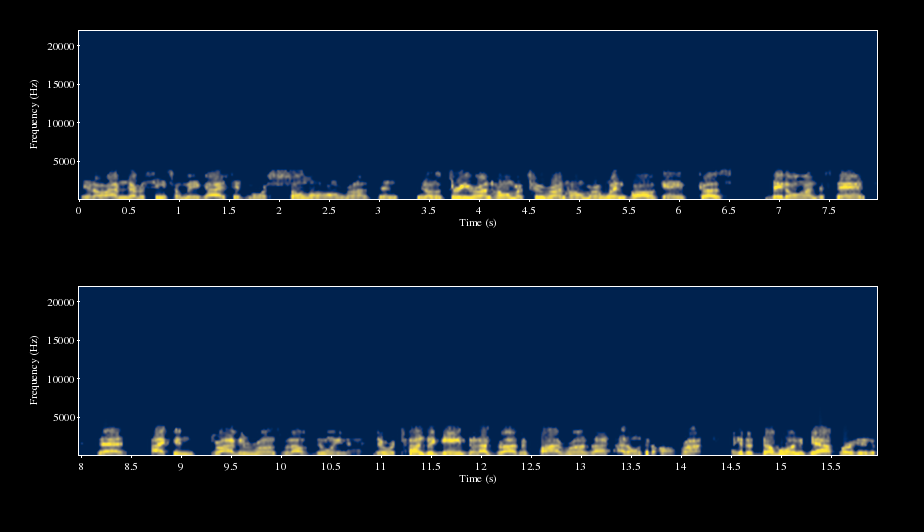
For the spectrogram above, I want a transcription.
You know, I've never seen so many guys hit more solo home runs than, you know, the three run homer, two run homer and win ball games because they don't understand that I can drive in runs without doing that. There were tons of games that I drive in five runs. I, I don't hit a home run. I hit a double in the gap or hit a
